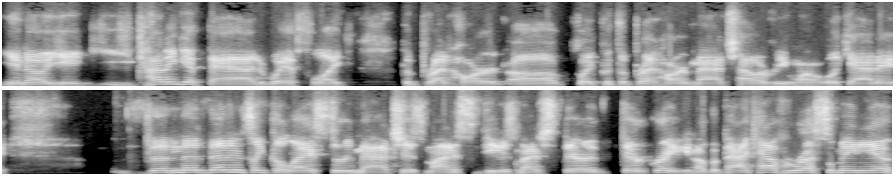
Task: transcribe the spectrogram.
You know, you you kind of get bad with like the Bret Hart, uh, like with the Bret Hart match, however you want to look at it. Then then it's like the last three matches minus the Divas match. They're they're great. You know, the back half of WrestleMania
